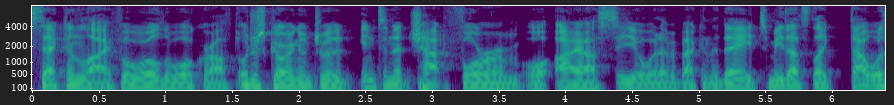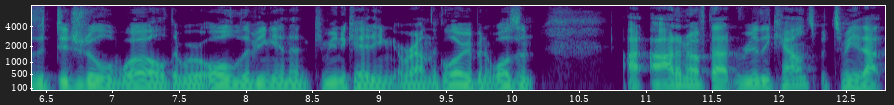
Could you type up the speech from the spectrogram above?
Second Life or World of Warcraft or just going onto an internet chat forum or IRC or whatever back in the day. To me, that's like, that was a digital world that we were all living in and communicating around the globe. And it wasn't, I, I don't know if that really counts, but to me, that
